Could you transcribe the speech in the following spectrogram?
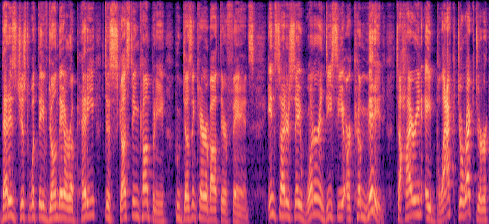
That is just what they've done. They are a petty, disgusting company who doesn't care about their fans. Insiders say Warner and DC are committed to hiring a black director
